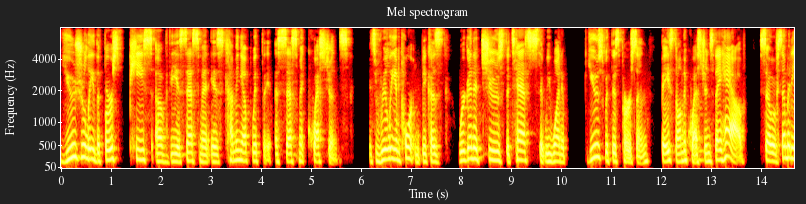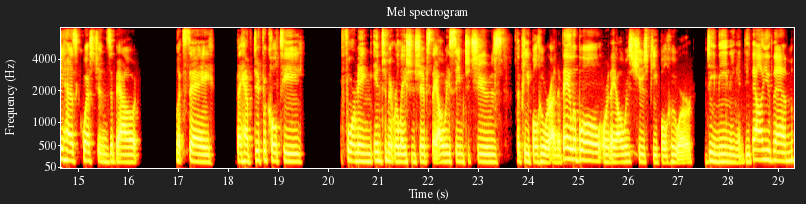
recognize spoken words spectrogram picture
usually the first piece of the assessment is coming up with the assessment questions. It's really important because we're going to choose the tests that we want to use with this person based on the questions they have. So if somebody has questions about, let's say, they have difficulty forming intimate relationships, they always seem to choose the people who are unavailable, or they always choose people who are demeaning and devalue them,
